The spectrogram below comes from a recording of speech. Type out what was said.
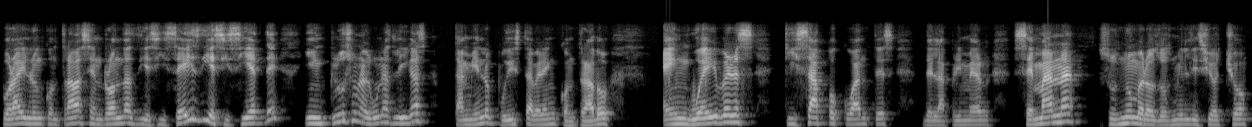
por ahí lo encontrabas en rondas 16, 17, incluso en algunas ligas también lo pudiste haber encontrado en waivers, quizá poco antes de la primera semana. Sus números 2018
